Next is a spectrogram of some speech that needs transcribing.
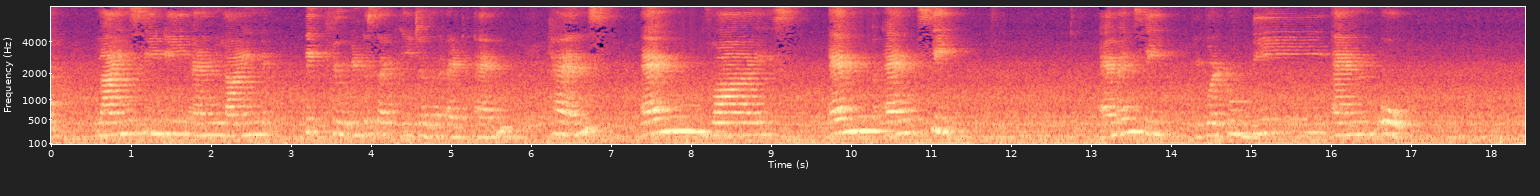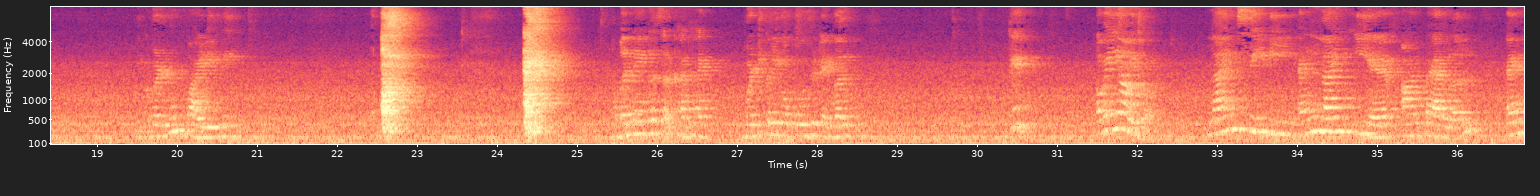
line CD and line PQ intersect each other at M. Hence, M, Y, M and C, M and C equal to D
